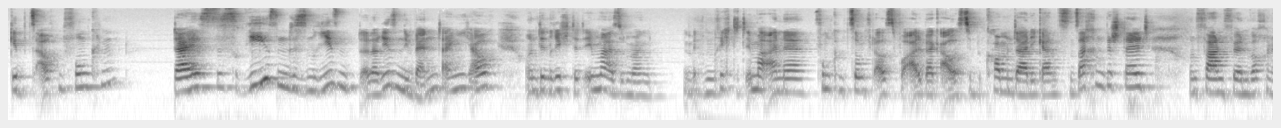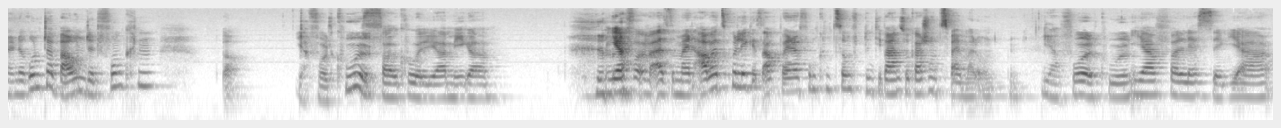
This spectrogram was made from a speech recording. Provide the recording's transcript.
gibt es auch einen Funken. Da ist es riesen, das ist ein riesen, oder riesen Event eigentlich auch. Und den richtet immer, also man den richtet immer eine Funkenzunft aus Vorarlberg aus. Die bekommen da die ganzen Sachen gestellt und fahren für ein Wochenende runter, bauen den Funken. Ja, Ja, voll cool. voll cool, ja, mega. ja, also mein Arbeitskollege ist auch bei der Funkenzunft und die waren sogar schon zweimal unten. Ja, voll cool. Ja, voll lässig, ja.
